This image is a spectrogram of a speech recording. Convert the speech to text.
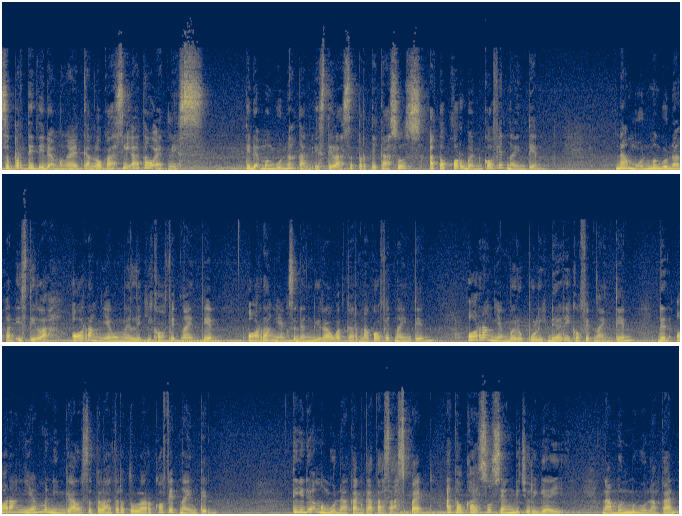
Seperti tidak mengaitkan lokasi atau etnis, tidak menggunakan istilah seperti kasus atau korban COVID-19, namun menggunakan istilah orang yang memiliki COVID-19, orang yang sedang dirawat karena COVID-19, orang yang baru pulih dari COVID-19, dan orang yang meninggal setelah tertular COVID-19. Tidak menggunakan kata suspek atau kasus yang dicurigai, namun menggunakan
